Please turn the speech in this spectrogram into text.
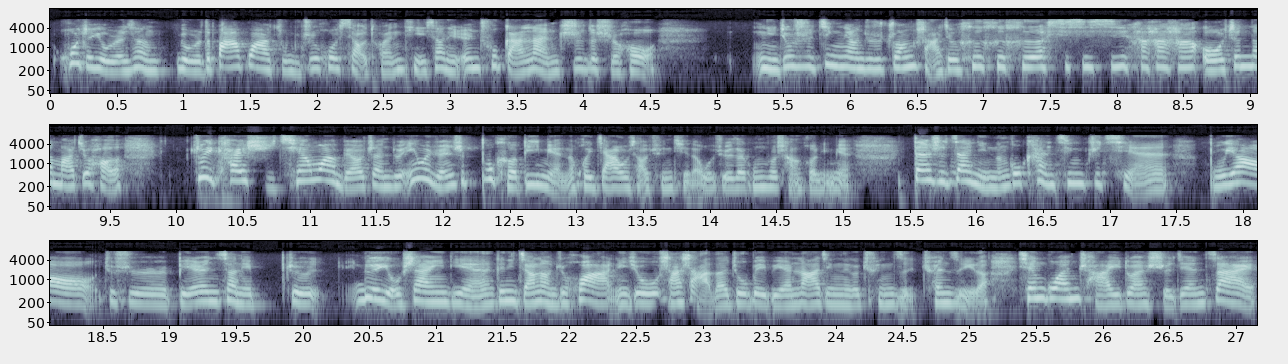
或者有人像有的八卦组织或小团体向你扔出橄榄枝的时候，你就是尽量就是装傻，就呵呵呵，嘻嘻嘻，哈哈哈，哦，真的吗？就好了。最开始千万不要站队，因为人是不可避免的会加入小群体的。我觉得在工作场合里面，但是在你能够看清之前，不要就是别人向你就略友善一点，跟你讲两句话，你就傻傻的就被别人拉进那个圈子圈子里了。先观察一段时间，再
